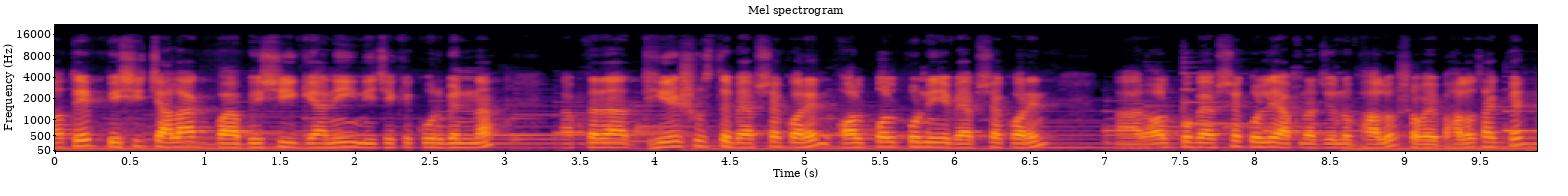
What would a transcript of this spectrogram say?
অতএব বেশি চালাক বা বেশি জ্ঞানী নিজেকে করবেন না। আপনারা ধীরে সুস্থে ব্যবসা করেন, অল্প অল্প নিয়ে ব্যবসা করেন, আর অল্প ব্যবসা করলে আপনার জন্য ভালো। সবাই ভালো থাকবেন।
